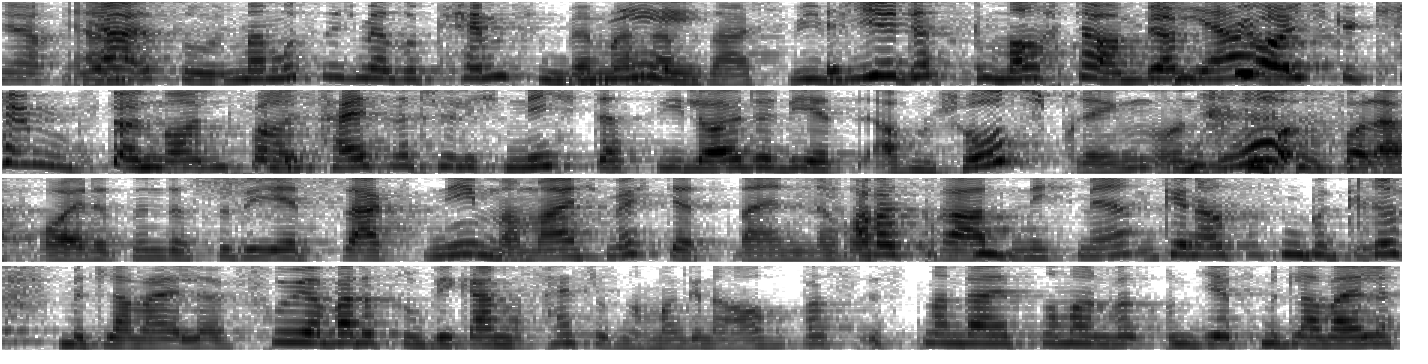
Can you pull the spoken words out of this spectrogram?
Ja, ja, ja. ist so. Man muss nicht mehr so kämpfen, wenn nee, man das sagt, wie wir das gemacht haben. Wir haben ja. für euch gekämpft am Anfang. Und das heißt natürlich nicht, dass die Leute, die jetzt auf den Schoß springen und so voller Freude sind, dass du dir jetzt sagst, nee, Mama, ich möchte jetzt deinen Rostbraten nicht mehr. Genau, es ist ein Begriff mittlerweile. Früher war das so vegan. Was heißt das nochmal genau? Was isst man da jetzt nochmal? Was? Und jetzt mittlerweile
